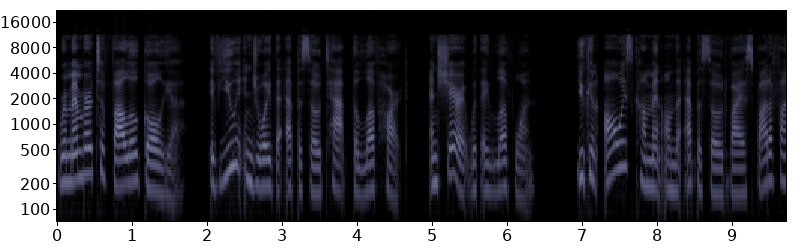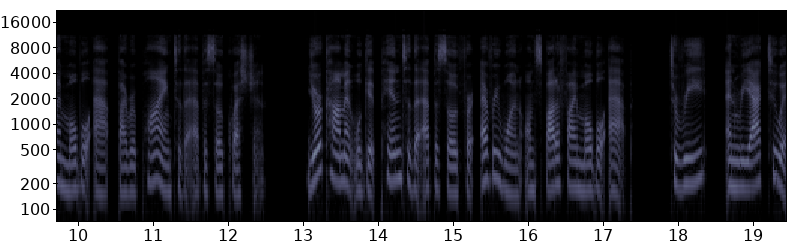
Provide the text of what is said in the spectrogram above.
Remember to follow Golia if you enjoyed the episode, tap the love heart and share it with a loved one. You can always comment on the episode via Spotify mobile app by replying to the episode question. Your comment will get pinned to the episode for everyone on Spotify mobile app to read and react to it.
